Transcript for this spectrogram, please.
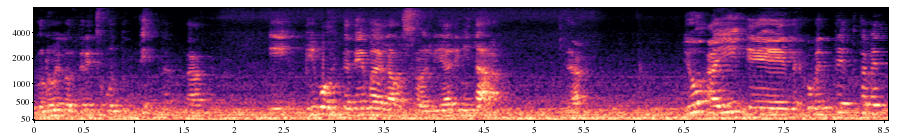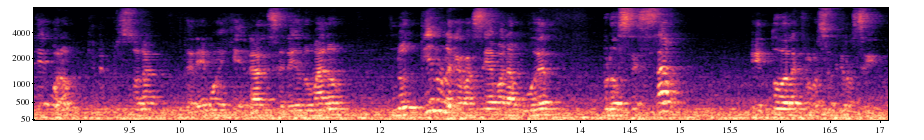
económico del derecho conductista ¿ya? y vimos este tema de la racionalidad limitada ¿ya? Yo ahí eh, les comenté justamente, bueno, que las personas tenemos en general, el cerebro humano no tiene una capacidad para poder procesar eh, toda la información que recibimos.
